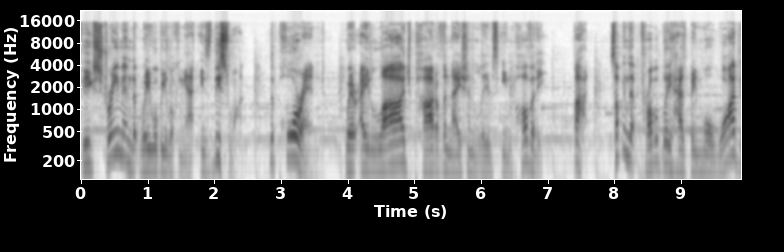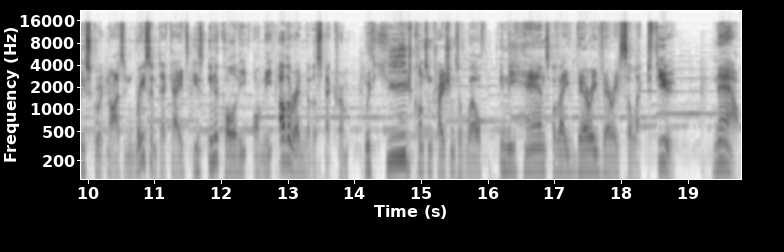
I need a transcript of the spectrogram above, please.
the extreme end that we will be looking at is this one the poor end, where a large part of the nation lives in poverty. But Something that probably has been more widely scrutinised in recent decades is inequality on the other end of the spectrum, with huge concentrations of wealth in the hands of a very, very select few. Now,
